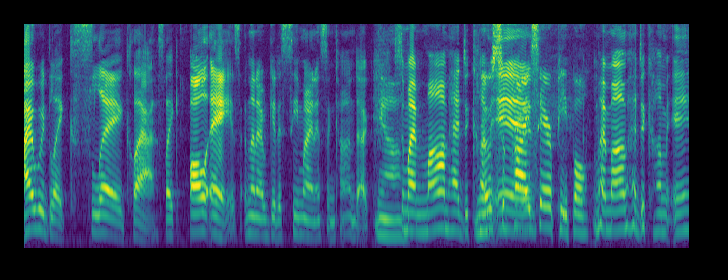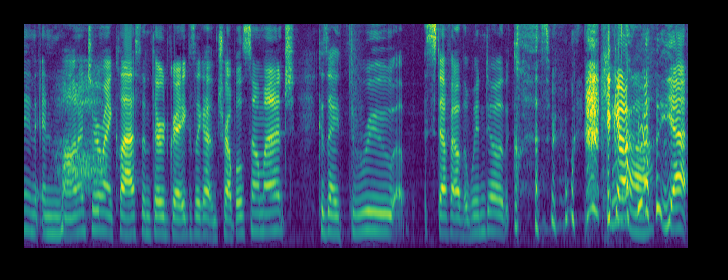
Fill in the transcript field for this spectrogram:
I would like slay class, like all A's, and then I would get a C minus in conduct. Yeah. So my mom had to come No in. surprise there, people. My mom had to come in and monitor my class in third grade because I got in trouble so much because I threw stuff out the window of the classroom. Got really- yeah.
